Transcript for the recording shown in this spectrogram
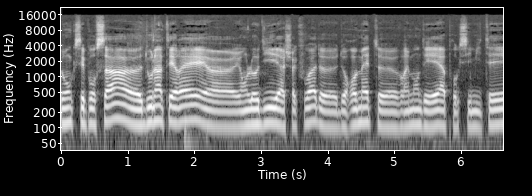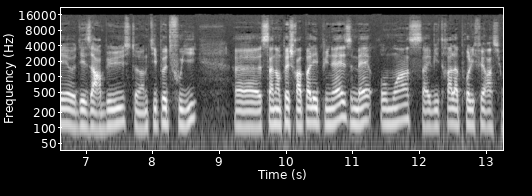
Donc c'est pour ça, euh, d'où l'intérêt, euh, et on le dit à chaque fois, de, remettre euh, vraiment des haies à proximité, euh, des arbustes, un petit peu de fouillis. Euh, ça n'empêchera pas les punaises, mais au moins ça évitera la prolifération.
